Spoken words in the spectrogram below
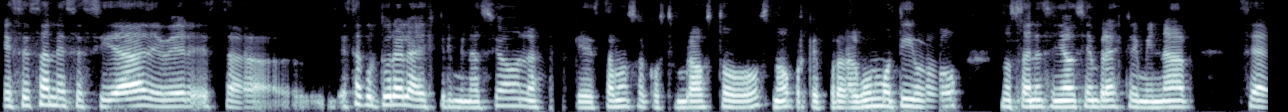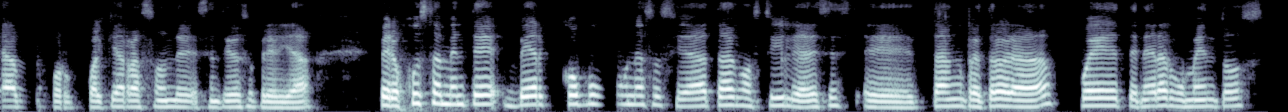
es esa necesidad de ver esta, esta cultura de la discriminación, la que estamos acostumbrados todos, ¿no? Porque por algún motivo nos han enseñado siempre a discriminar, sea por cualquier razón de sentido de superioridad, pero justamente ver cómo una sociedad tan hostil y a veces eh, tan retrógrada puede tener argumentos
